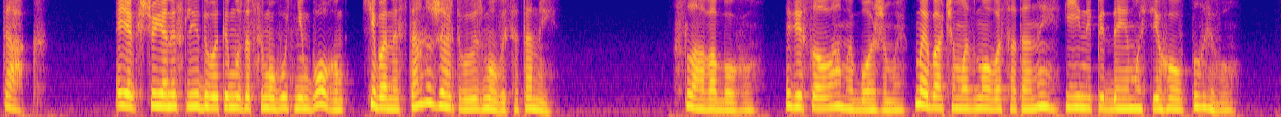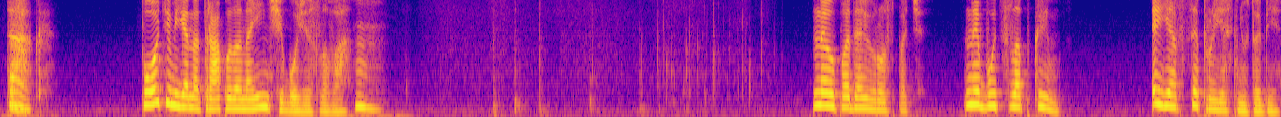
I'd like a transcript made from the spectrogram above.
Так. Якщо я не слідуватиму за всемогутнім Богом, хіба не стану жертвою змови сатани? Слава Богу. Зі словами Божими, ми бачимо змови сатани і не піддаємось його впливу. Так. Потім я натрапила на інші Божі слова. Не впадай у розпач, не будь слабким, і я все проясню тобі.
